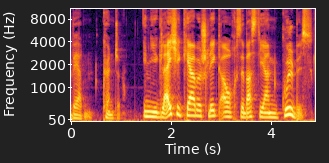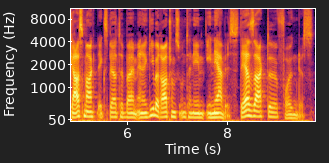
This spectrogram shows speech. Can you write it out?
werden könnte. In die gleiche Kerbe schlägt auch Sebastian Gulbis, Gasmarktexperte beim Energieberatungsunternehmen Enervis. Der sagte folgendes.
